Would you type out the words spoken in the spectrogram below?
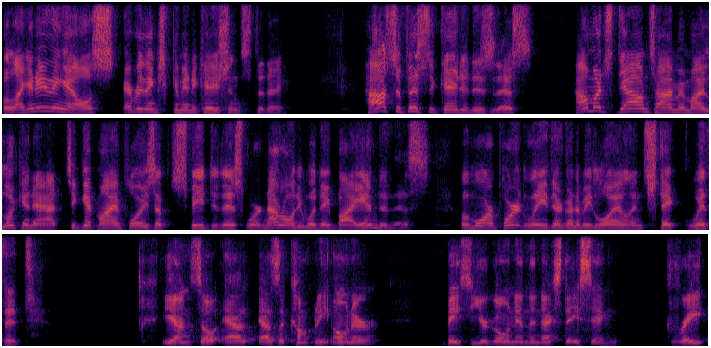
But like anything else, everything's communications today. How sophisticated is this? How much downtime am I looking at to get my employees up to speed to this, where not only would they buy into this, but more importantly, they're going to be loyal and stick with it? Yeah. And so as, as a company owner, basically you're going in the next day saying, great,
